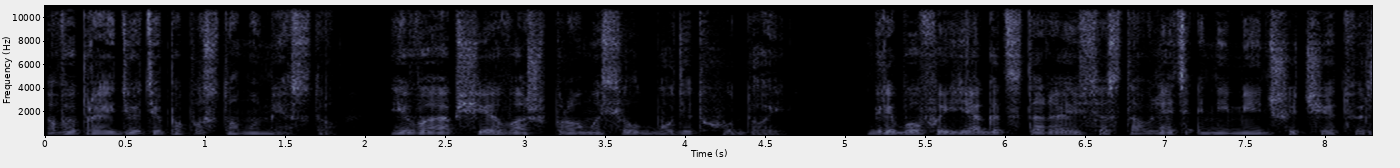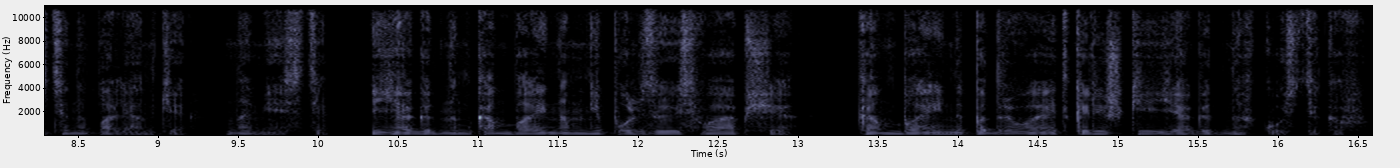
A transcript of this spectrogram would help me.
вы пройдете по пустому месту, и вообще ваш промысел будет худой. Грибов и ягод стараюсь оставлять не меньше четверти на полянке, на месте. Ягодным комбайном не пользуюсь вообще. Комбайн подрывает корешки ягодных кустиков.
